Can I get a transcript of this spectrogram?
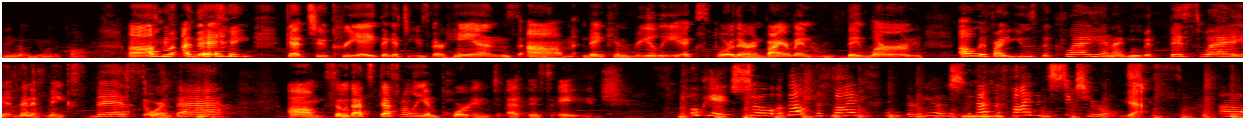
I know you want to talk. Um, they get to create, they get to use their hands. Um, they can really explore their environment. They learn, oh, if I use the clay and I move it this way, then it makes this or that. Um, so that's definitely important at this age. Okay, so about the five, there he is. About the five and six-year-olds. Yes. Uh,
